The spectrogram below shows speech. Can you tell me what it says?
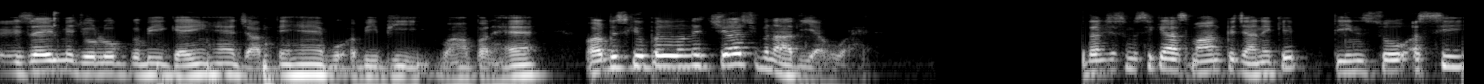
इसराइल में जो लोग अभी गए हैं, जाते हैं, वो अभी भी वहाँ पर है। और अब इसके ऊपर उन्होंने चर्च बना दिया हुआ है। के आसमान पे जाने के 380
